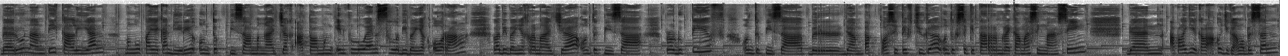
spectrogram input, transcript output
baru nanti kalian mengupayakan diri untuk bisa mengajak atau menginfluence lebih banyak orang, lebih banyak remaja untuk bisa produktif, untuk bisa berdampak positif juga untuk sekitar mereka masing-masing. Dan apalagi ya kalau aku juga mau pesan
